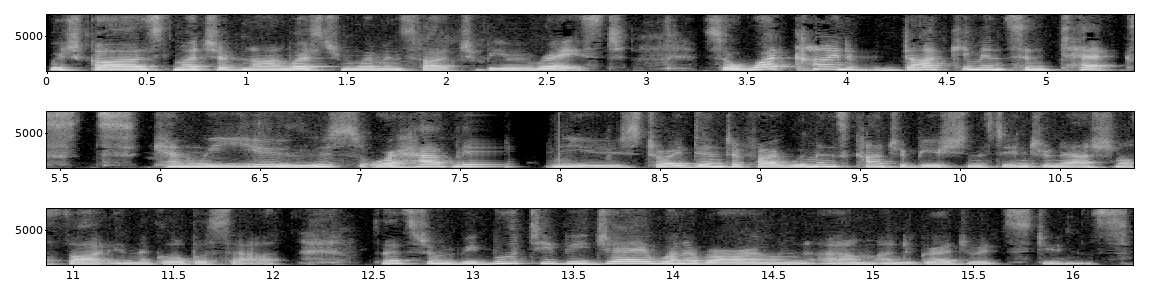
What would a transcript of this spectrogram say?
which caused much of non Western women's thought to be erased. So, what kind of documents and texts can we use or have been used to identify women's contributions to international thought in the global south? So that's from Vibhuti Vijay, one of our own um, undergraduate students.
